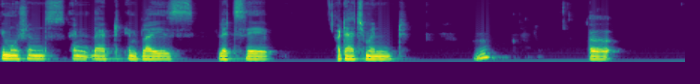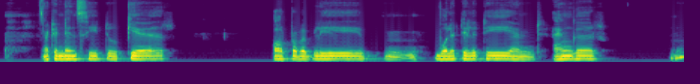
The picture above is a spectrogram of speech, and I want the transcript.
emotions and that implies let's say attachment hmm? uh, a tendency to care or probably um, volatility and anger hmm?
